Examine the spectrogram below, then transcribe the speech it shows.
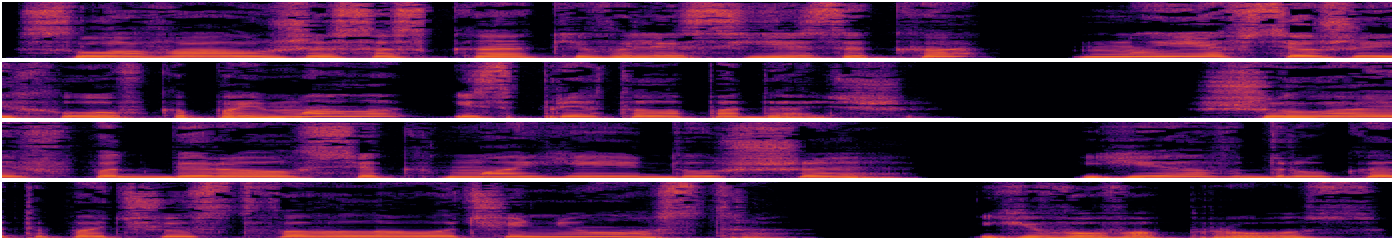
Слова уже соскакивали с языка, но я все же их ловко поймала и спрятала подальше. Шилаев подбирался к моей душе. Я вдруг это почувствовала очень остро. Его вопрос,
